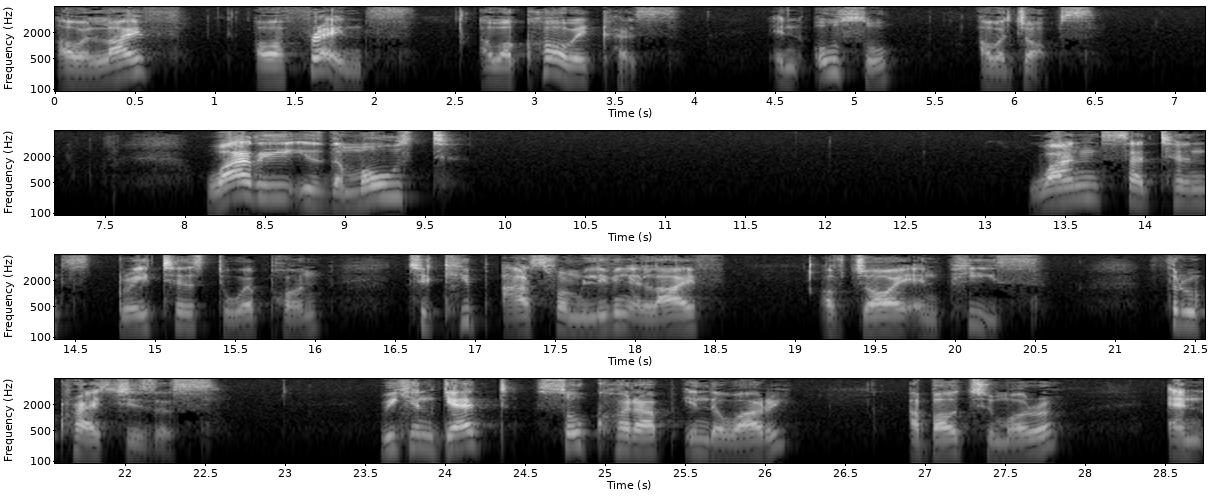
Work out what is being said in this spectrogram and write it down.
our life, our friends, our co workers, and also our jobs. Worry is the most one Satan's greatest weapon to keep us from living a life of joy and peace through Christ Jesus. We can get so caught up in the worry about tomorrow and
